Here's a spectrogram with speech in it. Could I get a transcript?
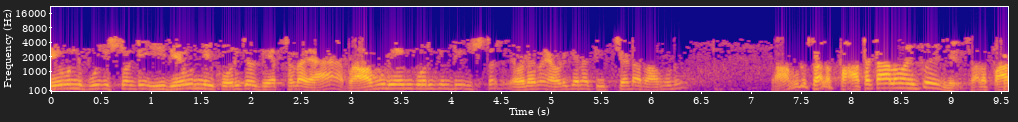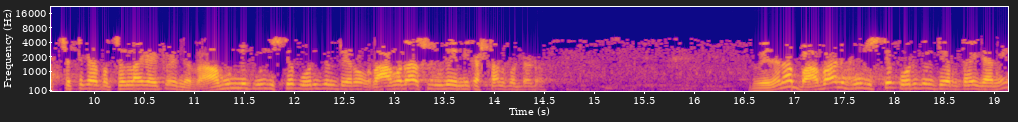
దేవుణ్ణి పూజిస్తుంటే ఈ దేవుణ్ణి కోరికలు తీర్చడాయా? రాముడు ఏం కోరికలు తీరుస్తాడు? ఎవడైనా ఎవరికైనా తీర్చాడా రాముడు? రాముడు చాలా పాతకాలం అయిపోయింది. చాలా పాతచెట్టుగా పచ్చడిలాగా అయిపోయింది. రాముణ్ణి పూజిస్తే కోరికలు తీరం రామదాసుడు ఎన్ని కష్టాలు పడ్డాడు. నువ్వేదైనా బాబాని పూజిస్తే కోరికలు తీరుతాయి కానీ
